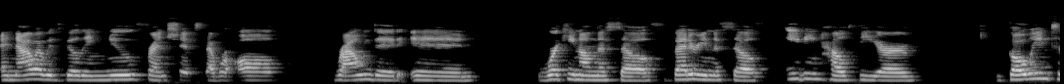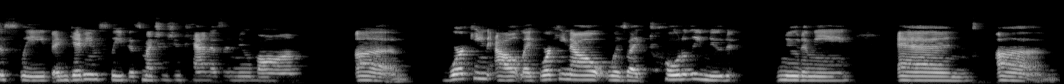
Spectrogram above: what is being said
and now I was building new friendships that were all grounded in working on the self, bettering the self, eating healthier, going to sleep and getting sleep as much as you can as a new mom. Um, working out, like working out was like totally new to, new to me. And, um,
